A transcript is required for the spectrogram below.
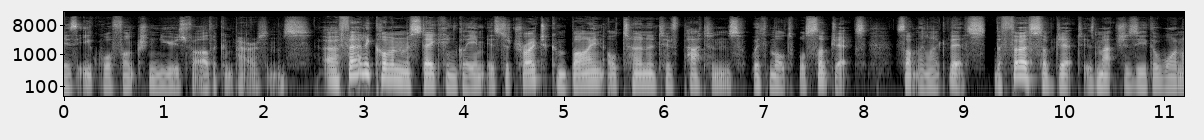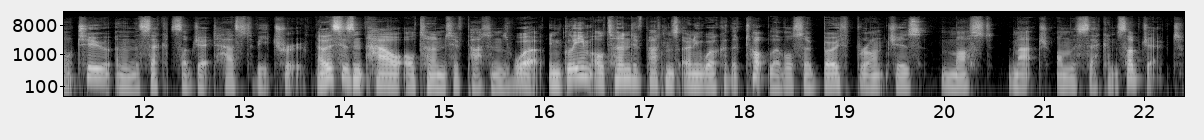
is equal function used for other comparisons. A fairly common mistake in Gleam is to try to combine alternative patterns with multiple subjects, something like this. The first subject is matches either 1 or 2, and then the second subject has to be true. Now this isn't how alternative patterns work. In Gleam, alternative patterns only work at the top level, so both branches must match on the second subject.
